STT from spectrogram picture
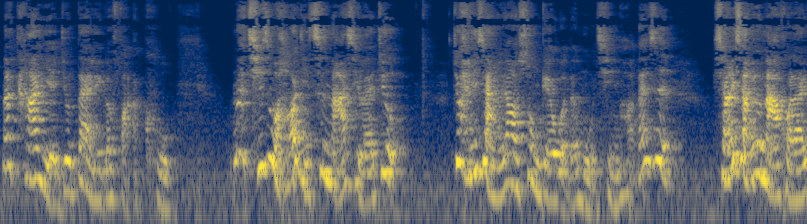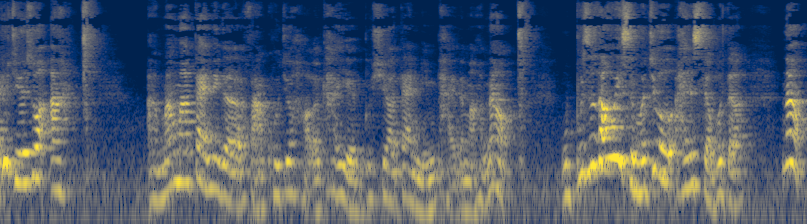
那她也就戴了一个发箍。那其实我好几次拿起来就就很想要送给我的母亲哈，但是想一想又拿回来，就觉得说啊啊，妈妈戴那个发箍就好了，她也不需要戴名牌的嘛。那我不知道为什么就很舍不得那。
